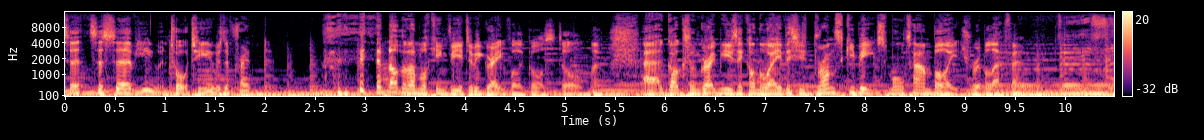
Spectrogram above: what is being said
to, to serve you and talk to you as a friend. Not that I'm looking for you to be grateful, of course, at all. No. Uh, got some great music on the way. This is Bronski Beat, Small Town Boy. It's Ribble FM.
